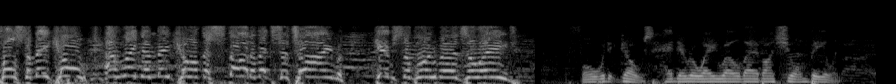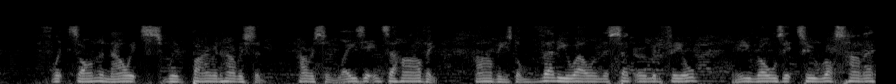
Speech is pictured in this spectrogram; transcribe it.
Falls to Miko. And Lincoln Miko at the start of extra time gives the Bluebirds the lead. Forward it goes. Header away well there by Sean Beeling. Flicks on and now it's with Byron Harrison. Harrison lays it into Harvey. Harvey's done very well in the centre of midfield. He rolls it to Ross Hannah.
